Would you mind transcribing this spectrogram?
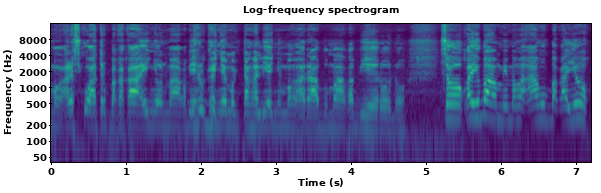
Mga alas 4 pa kakain yun mga kabiyero. Ganyan magtanghalian yung mga Arabo mga kabiyero. No? So kayo ba, may mga amo ba kayo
